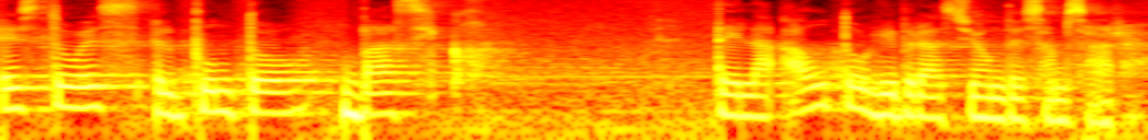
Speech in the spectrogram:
Esto es el punto básico de la autoliberación de samsara.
